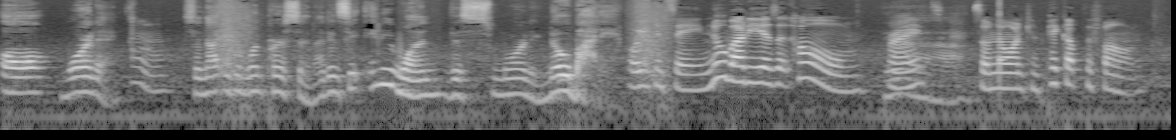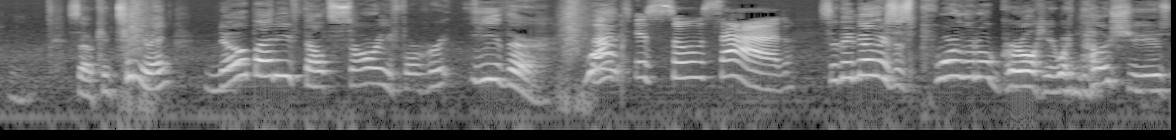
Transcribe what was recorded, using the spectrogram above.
all morning. Hmm. So not even one person. I didn't see anyone this morning. Nobody. Or you can say, nobody is at home, right? Yeah. So no one can pick up the phone. Mm-hmm. So continuing, nobody felt sorry for her either. What? That is so sad. So they know there's this poor little girl here with no shoes,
